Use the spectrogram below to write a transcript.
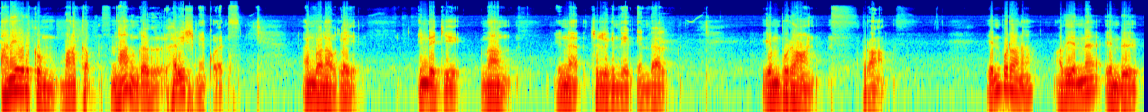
அனைவருக்கும் வணக்கம். நான் உங்கள் ஹரிஷ் மேக்கோலன்ஸ் அன்பானவர்களே இன்றைக்கு நான் என்ன சொல்லுகின்றேன் என்றால் எம்புரான் புராணம். எம்புரானா? அது என்ன என்று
